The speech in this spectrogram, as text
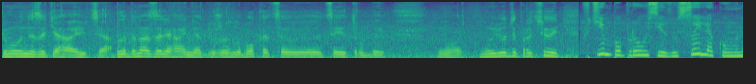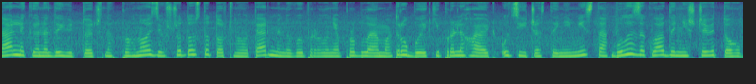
чому вони затягаються. Глибина залягання дуже глибока цієї труби. Ну, люди працюють. Втім, попри усі зусилля, комунальники не дають точних прогнозів щодо остаточного терміну виправлення проблеми. Труби, які пролягають у цій частині міста, були закладені ще від того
